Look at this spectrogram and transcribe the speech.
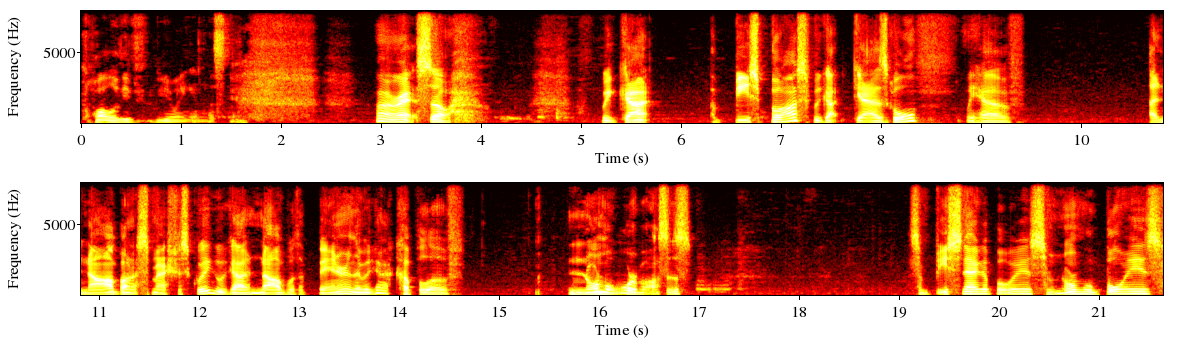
quality viewing and listening. All right, so we got a beast boss, we got Ghazghkull, we have a Nob on a smash a squig, we got a Nob with a banner, and then we got a couple of normal war bosses. Some Beastsnagga boys, some normal boys,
